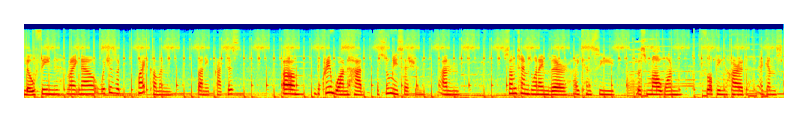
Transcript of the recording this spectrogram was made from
loafing right now, which is a quite common bunny practice. Um, the cream one had a zoomie session and sometimes when I'm there I can see the small one flopping hard against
